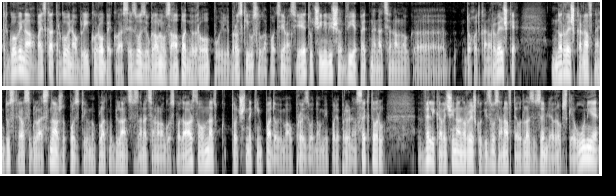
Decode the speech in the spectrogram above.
Trgovina, vanjska trgovina u obliku robe koja se izvozi uglavnom u zapadnu Europu ili brodski usluga po cijelom svijetu čini više od dvije petne nacionalnog e, dohodka Norveške. Norveška naftna industrija osigurala je snažnu pozitivnu platnu bilancu za nacionalno gospodarstvo unatoč nekim padovima u proizvodnom i poljoprivrednom sektoru. Velika većina norveškog izvoza nafte odlazi u zemlje Europske unije.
